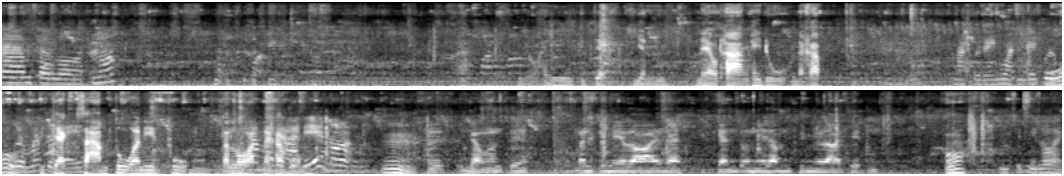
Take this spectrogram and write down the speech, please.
ตามตลอดเนาะเดี๋ยวให้พี่แจ็คเขียนแนวทางให้ดูนะครับ มาตัวใดงวดได้เพิ่มโอ้เพิ่มมาพี่ตัวแจ็คใดสามตัวนี่ถูกตลอดนะครับผม ธมดาเด้เนาะอืมเอ้ยอย่างมันจะมันจะมีรอยนะแขนตรงนี้แล้วมันจะมีรอยเจ็ด โอ้มันจะมีรอย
